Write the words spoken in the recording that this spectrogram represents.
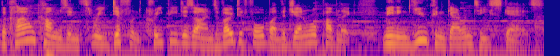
The clown comes in three different creepy designs voted for by the general public, meaning you can guarantee scares.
